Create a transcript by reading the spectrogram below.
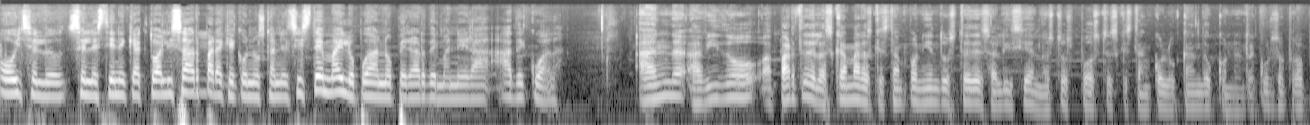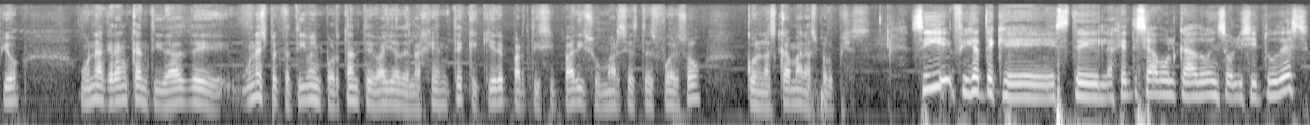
hoy se, lo- se les tiene que actualizar para que conozcan el sistema y lo puedan operar de manera adecuada. Han habido, aparte de las cámaras que están poniendo ustedes, Alicia, en nuestros postes que están colocando con el recurso propio, una gran cantidad de, una expectativa importante, vaya, de la gente que quiere participar y sumarse a este esfuerzo con las cámaras propias. Sí, fíjate que este, la gente se ha volcado en solicitudes.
